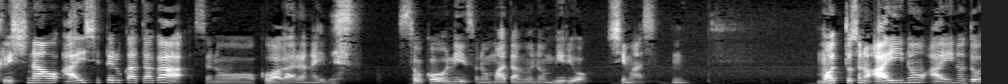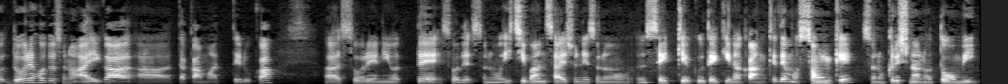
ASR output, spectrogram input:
クリュナを愛している方が、その怖がらないです。そこにそのまたもの魅了します。うん、もっとその愛の、愛のどどれほどその愛が高まっているか、それによって、そうです。その一番最初にその積極的な関係でも尊敬、そのクリュナの富、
